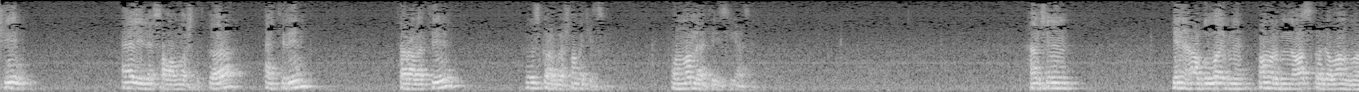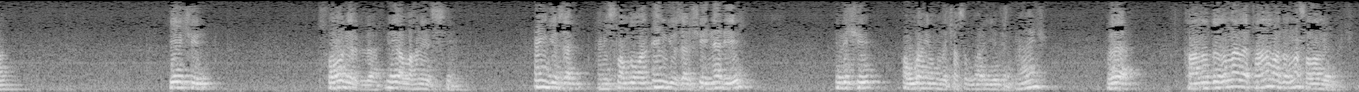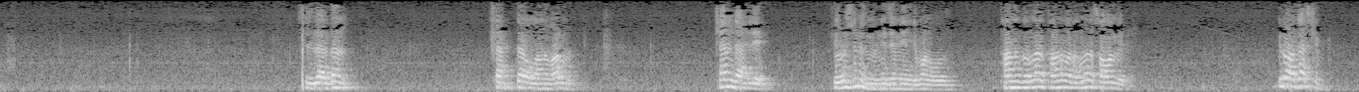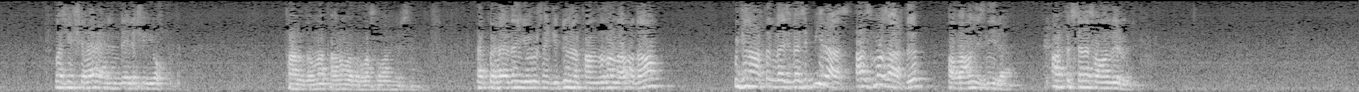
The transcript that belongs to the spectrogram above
ki, əl ilə salamlaşdıqda ətirin təravəti öz qardaşına da keçsin. Ondan da ətir hissi gəlsin. Həmçinin yenə Abdullah ibn Amr ibn As rədəlanına deyir ki, sual verdilər, ey Allahın elçisi, ən gözəl, yəni İslamda olan ən gözəl şey nədir? Dedi ki, Allah yolunda kasıbları yedirtmək və tanıdığına və tanımadığına salam vermək. Sizlərdən kənddə olanı varmı? Kənd əhli görürsünüzmü necə mehriban olur? Tanıdığına, tanımadığına da salam verir. Bir adət kimi. Lakin şəhər əhlində elə şey yoxdur. Tanıdığına, tanımadığına salam versin. Hətta hərdən görürsən ki, dünən tanıdığın adam bu gün artıq vəzifəsi biraz, azmaz artıq Allahın izni ilə artıq sənə salam vermir.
